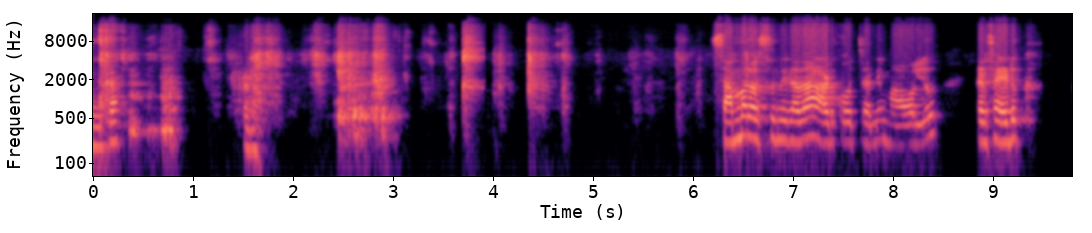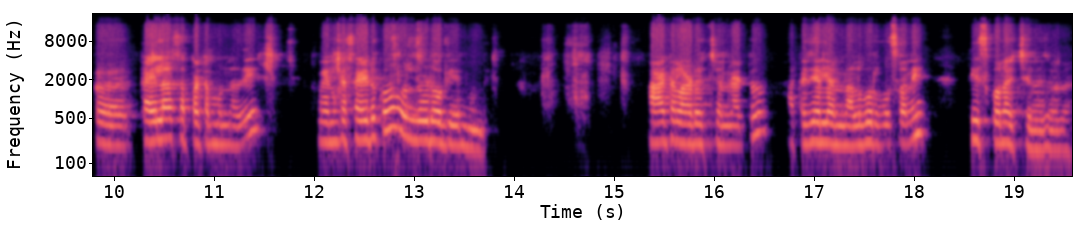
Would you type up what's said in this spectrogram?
ఇంకా ఇక్కడ. సమ్మర్ వస్తుంది కదా ఆడుకోవచ్చని మా వాళ్ళు. ఇక్కడ సైడ్ కైలాస పటం ఉన్నది. వెనక సైడ్కు లూడో గేమ్ ఉంది. ఆటలు ఆడొచ్చు అన్నట్టు. అక్కజల్లని నలుగురు కూర్చొని తీసుకొని వచ్చింది చూడండి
